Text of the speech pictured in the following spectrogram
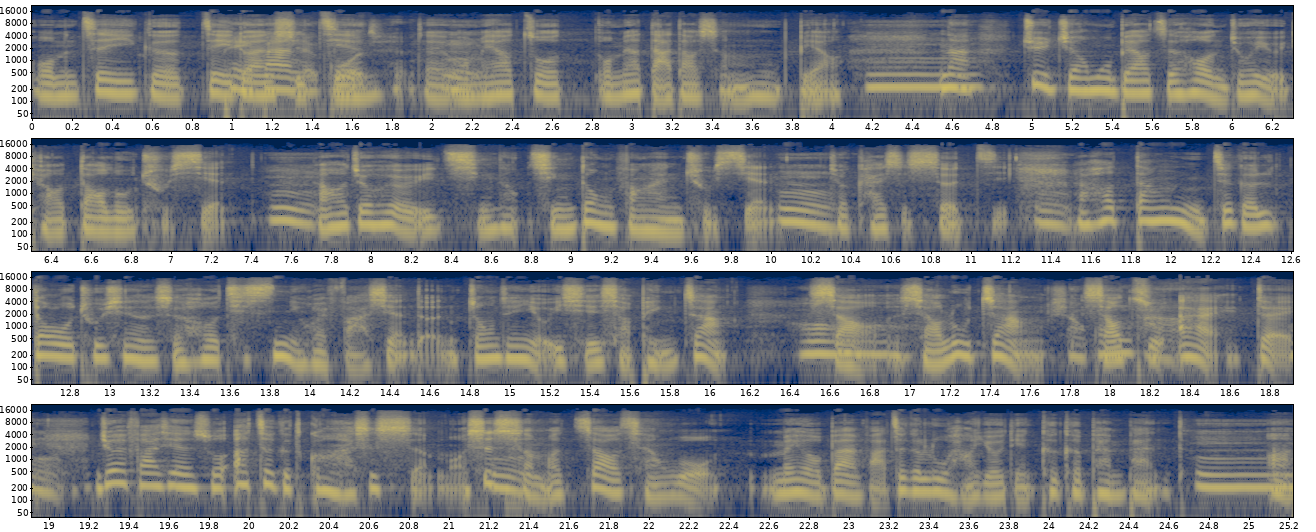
我们这一个这一段时间，对，我们要做，我们要达到什么目标？嗯，那聚焦目标之后，你就会有一条道路出现，嗯，然后就会有一行动行动方案出现，嗯，就开始设计。嗯，然后当你这个道路出现的时候，其实你会发现的，中间有一些小屏障、小小路障、小阻碍，对你就会发现说啊，这个关卡是什么？是什么造成我没有办法？这个路好像有点磕磕绊绊的。嗯啊，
